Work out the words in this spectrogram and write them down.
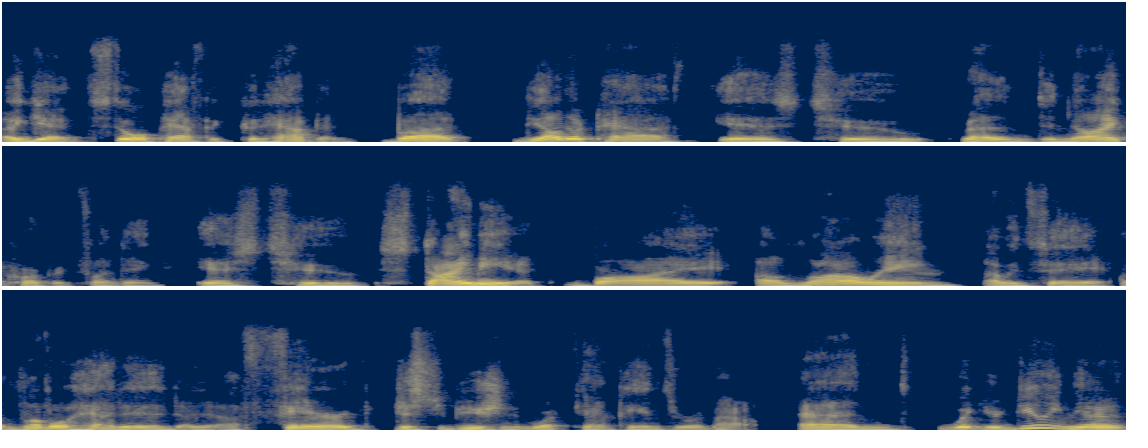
again, still a path that could happen. But the other path is to, rather than deny corporate funding, is to stymie it by allowing, I would say, a level headed, a, a fair distribution of what campaigns are about. And what you're doing there,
